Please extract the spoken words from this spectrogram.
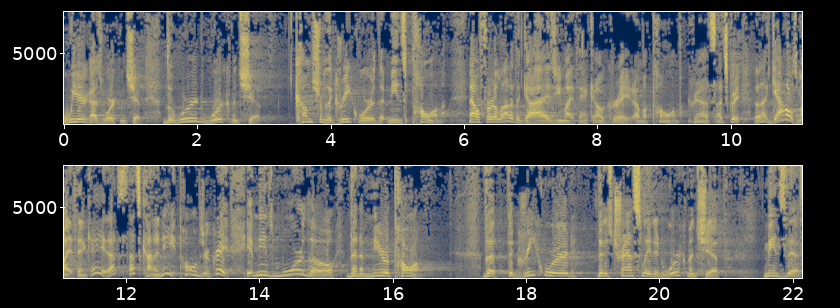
We are God's workmanship. The word workmanship comes from the Greek word that means poem. Now, for a lot of the guys, you might think, oh, great, I'm a poem. That's, that's great. Gals might think, hey, that's, that's kind of neat. Poems are great. It means more, though, than a mere poem. The, the Greek word that is translated workmanship means this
